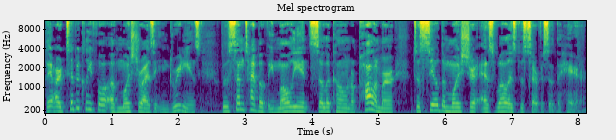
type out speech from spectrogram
They are typically full of moisturizing ingredients with some type of emollient, silicone, or polymer to seal the moisture as well as the surface of the hair.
